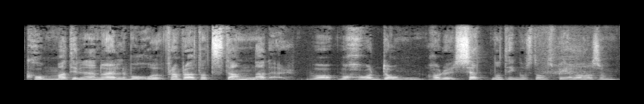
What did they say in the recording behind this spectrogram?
komma till en NHL-nivå och framförallt att stanna där? Vad, vad, har de, har du sett någonting hos de spelarna som...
